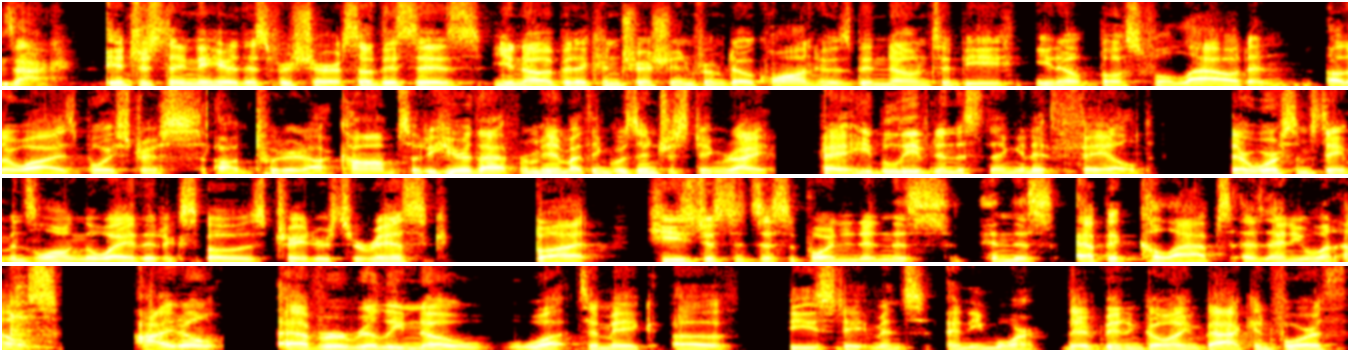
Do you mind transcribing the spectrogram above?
Zach. Interesting to hear this for sure. So this is, you know, a bit of contrition from Do Kwon, who's been known to be, you know, boastful, loud, and otherwise boisterous on twitter.com. So to hear that from him, I think was interesting, right? Hey, he believed in this thing and it failed. There were some statements along the way that exposed traders to risk, but he's just as disappointed in this in this epic collapse as anyone else. I don't ever really know what to make of these statements anymore. They've been going back and forth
